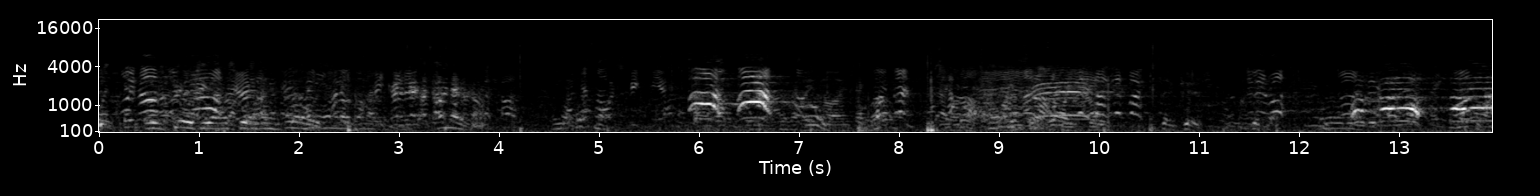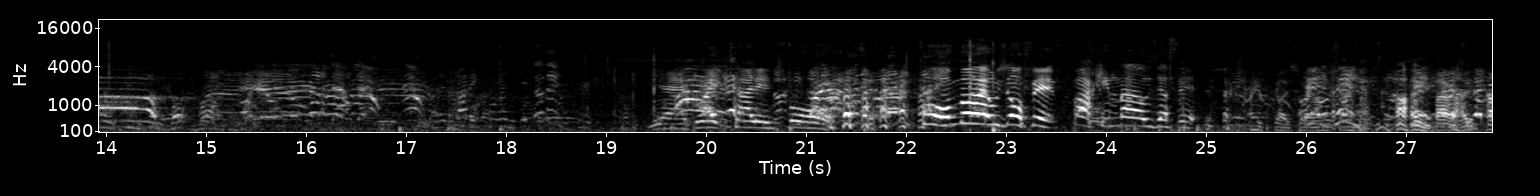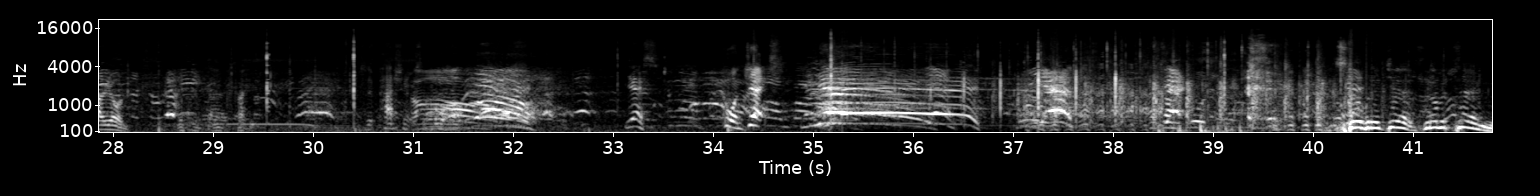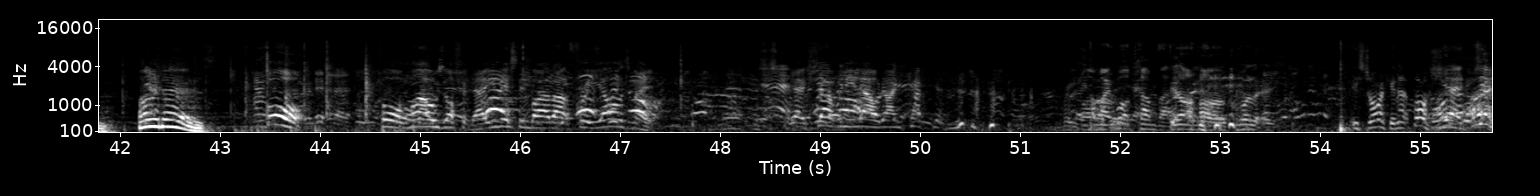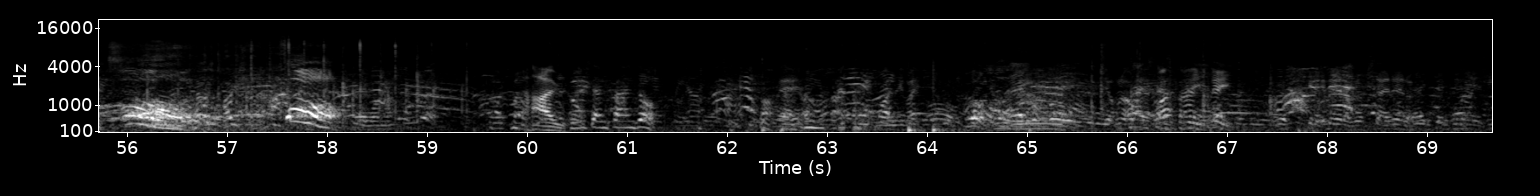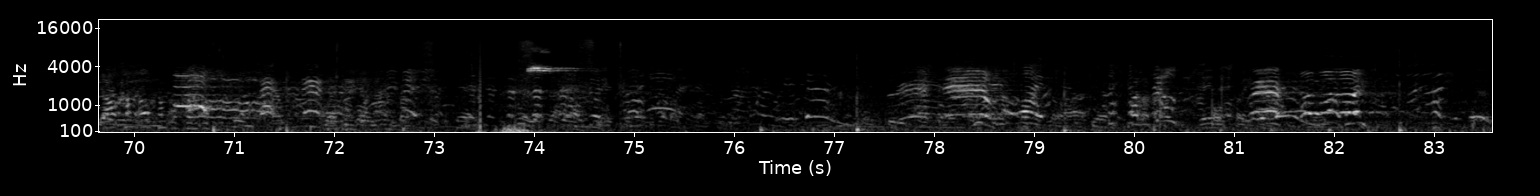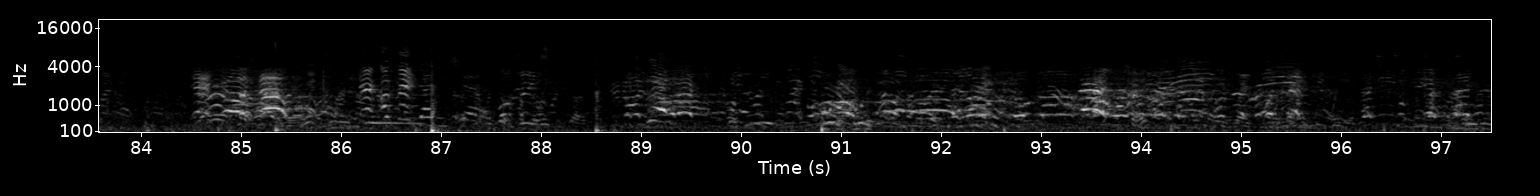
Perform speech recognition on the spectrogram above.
fucking hell. Yeah, great challenge. Four. Four miles off it. Fucking miles off it. Go, sorry. I'm Oh, Barrow, carry on. It's a passionate support. Oh. Yes. Go on, Jets. Yes! Yes! Score for Jets number 10. Owen Ayres. Four. Four miles off it there. You missed him by about three yards, mate. Yeah, shout really loud, I'm captain. Oh, mate, what a comeback. Oh, quality. He's striking that boss. Yeah, Jets. Oh. Four. No. Can you send fans off?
